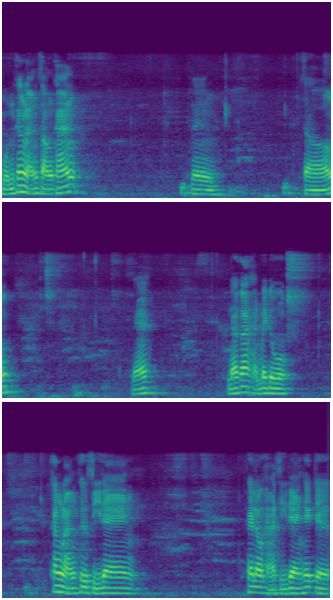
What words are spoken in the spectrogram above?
หมุนข้างหลังสองครั้งหนึ่งสองนะ แล้วก็หันไปดู ข้างหลังคือสีแดง ให้เราหาสีแดงให้เจอ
